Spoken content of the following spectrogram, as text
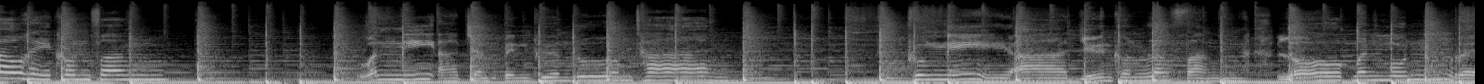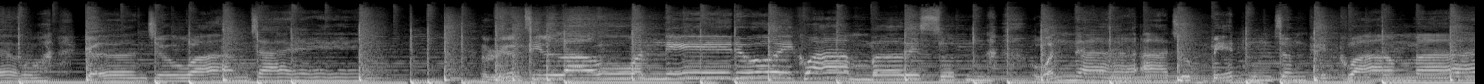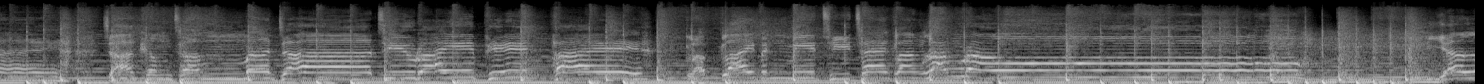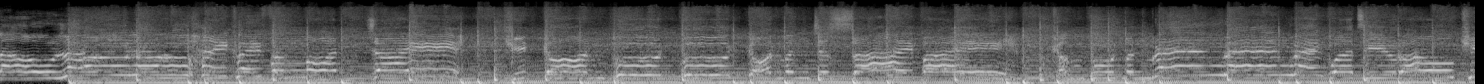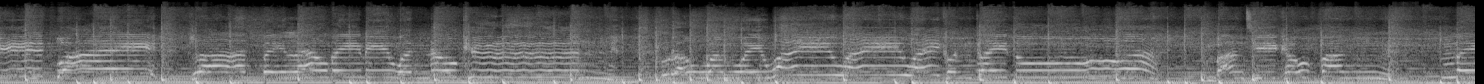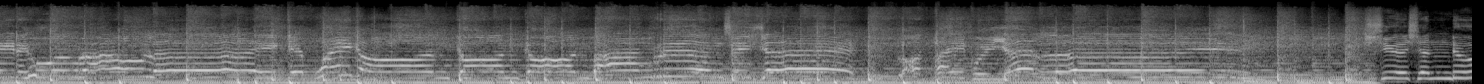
ราให้คนฟัง วันนี้อาจจะเป็นเพื่อนร่วมทาง พรุ่งนี้อาจยืนคนละฝั่งโลกมันหมุนเร็ว เกินจะวางใจ เรื่องที่เล่าวันนี้ด้วยความบริสุทธิ์ วันหน้าอาจถูกปิดจนผิดความหมาย จากคำธรรมดาที่ไร้พิษภัย กลับกลายเป็นมีดที่แทงกลางหลัง ฉันดู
